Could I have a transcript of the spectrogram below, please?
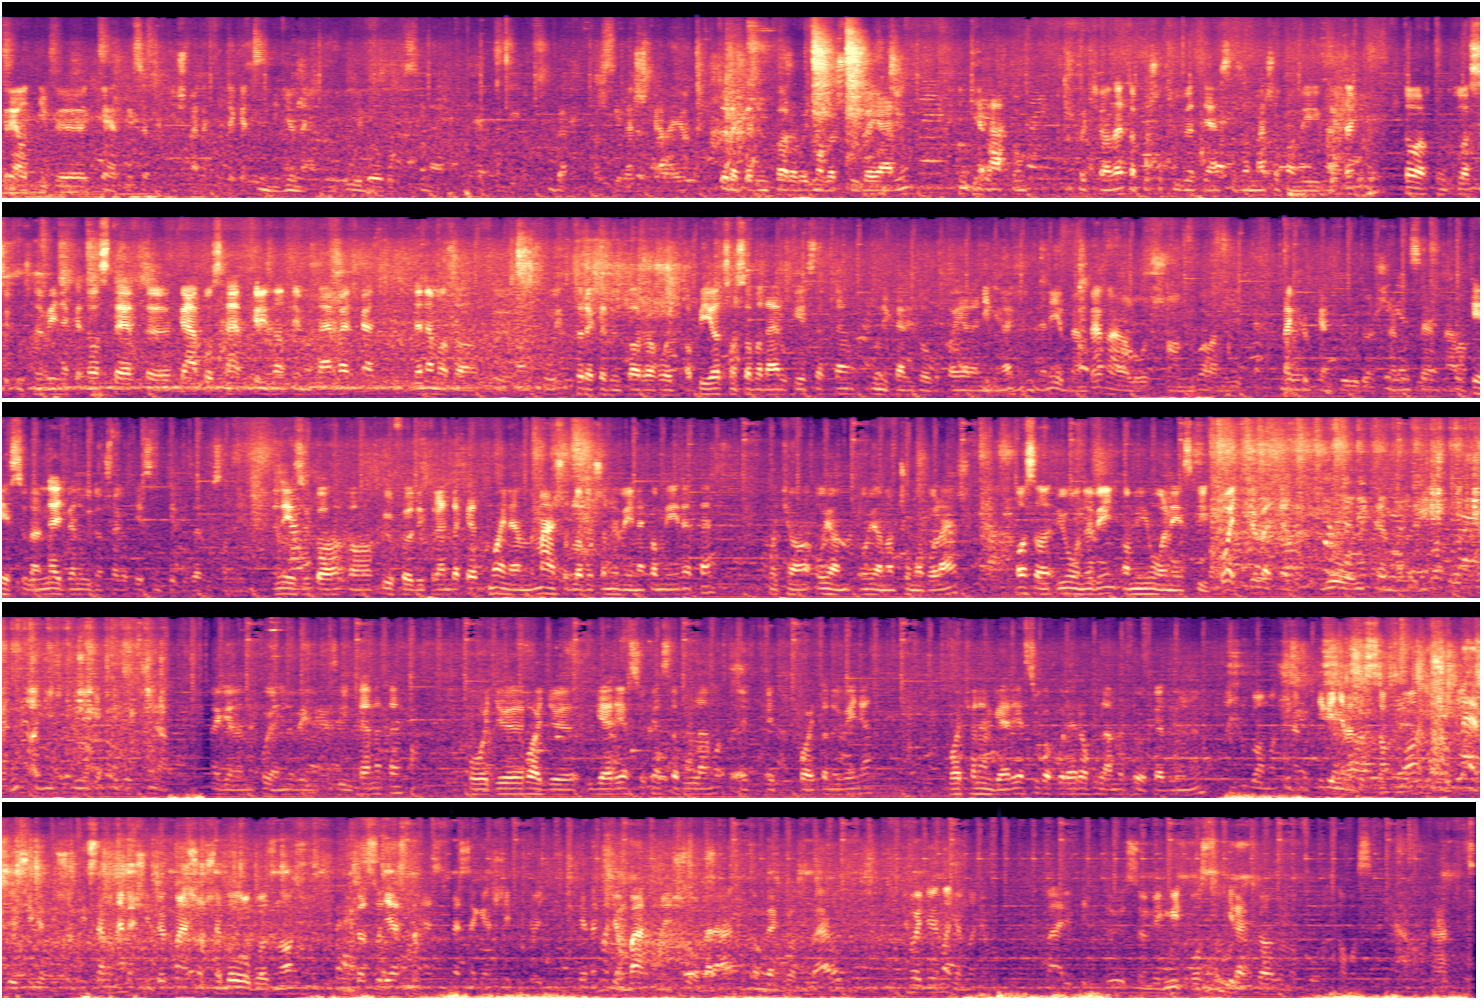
kreatív ö, kertészetnek ismernek titeket, mindig jönnek új dolgok, színek, a széles skálája. Törekedünk arra, hogy magas fűbe járjunk. Igen, látom, hogyha letaposott füvet jársz, azon már sokan végigmentek. Tartunk klasszikus növényeket, asztert, káposztát, krizantémot, árvácskát, de nem az a fő hangsúly. Törekedünk arra, hogy a piacon szabadáru készlettel unikális dolgokkal jelenjünk meg. Minden évben bevállalósan valami meghökkentő újdonságot szeretnál. Készülünk, 40 újdonságot készülünk 2024 Nézzük a, a külföldi trendeket. Majdnem másodlagos a növénynek a mérete, hogyha olyan, olyan a csomagolás, az a jó növény, ami jól néz ki. Vagy követed jó ütemben az nagyítsuk még egy picit csinál. Megjelennek olyan növények az interneten, hogy vagy gerjesszük ezt a hullámot, egy, egy fajta növényet, vagy ha nem gerjesszük, akkor erre a hullámra föl kell ülnünk. rugalmasságot igényel ez a szakma, és sok lehetőséget is ad, hiszen a nevesítők máson se dolgoznak, mint az, hogy ezt, ezt feszegessék, úgyhogy tényleg nagyon bátran és jól belálltam, gratulálok, Úgyhogy nagyon-nagyon várjuk itt őszön, még mit hoztok, illetve azon a tavaszig.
